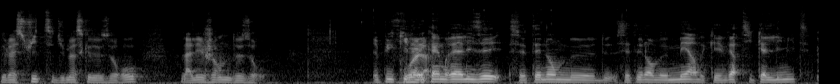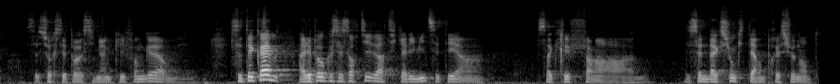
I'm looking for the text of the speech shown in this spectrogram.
de la suite du Masque de Zorro, la légende de Zorro. Et puis qu'il avait quand même réalisé cette énorme, cette énorme merde qui est Vertical Limit. C'est sûr que c'est pas aussi bien que Cliffhanger, mais c'était quand même, à l'époque où c'est sorti, Vertical Limit, c'était un sacré, enfin, des scènes d'action qui étaient impressionnantes.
